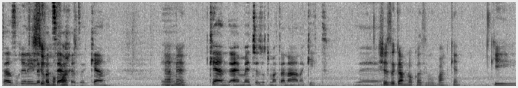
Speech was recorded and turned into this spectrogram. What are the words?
תעזרי לי לפצח מוחות. את זה, כן. מהמם. אה, כן, האמת שזאת מתנה ענקית. זה... שזה גם לא כזה מובן, כן? כי...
